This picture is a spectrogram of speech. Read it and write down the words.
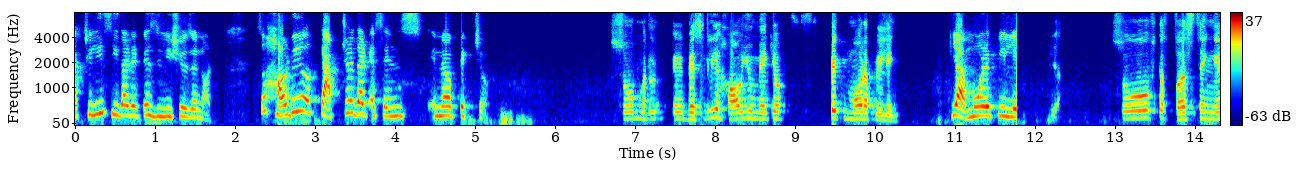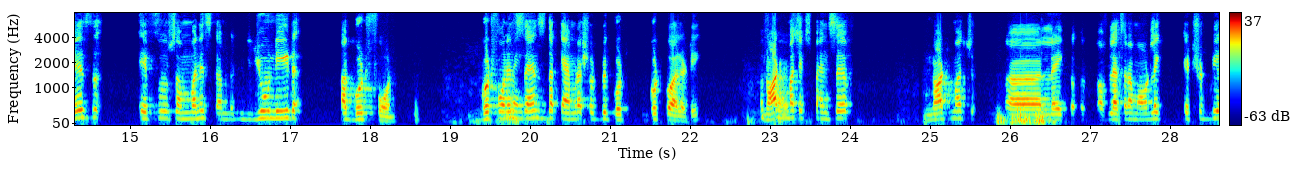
actually see that it is delicious or not. So how do you capture that essence in a picture? so eh, basically how you make your pic more appealing Yeah, more appealing. Yeah so the first thing is if someone is coming you need a good phone good phone in sense the camera should be good good quality. Of not course. much expensive not much uh, like of lesser amount like it should be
